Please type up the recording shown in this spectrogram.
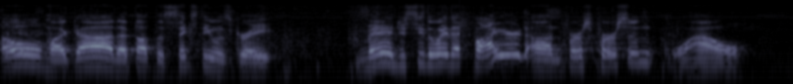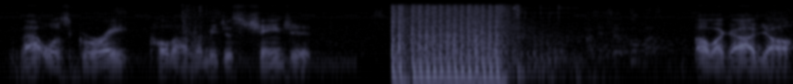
Oh my god, I thought the sixty was great. Man, you see the way that fired on first person? Wow. That was great. Hold on, let me just change it. Oh my god, y'all.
